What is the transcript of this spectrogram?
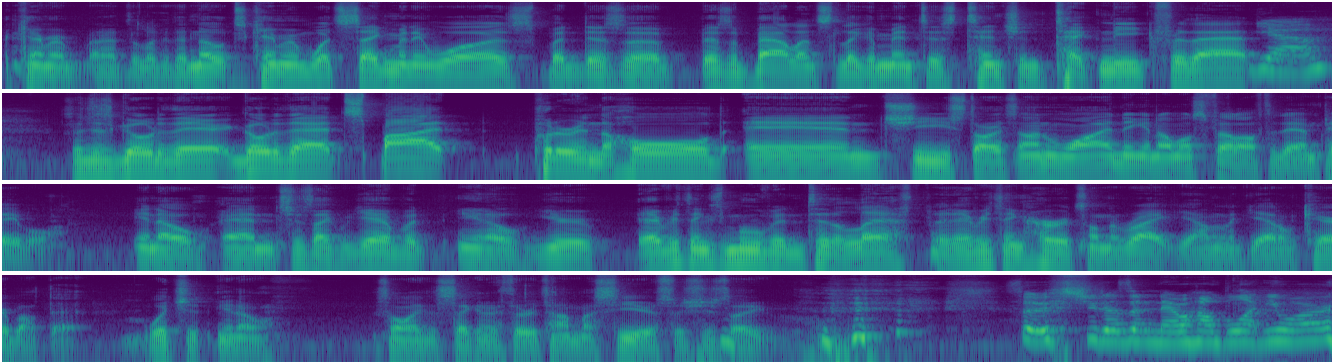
I can't remember. I have to look at the notes. Can't remember what segment it was, but there's a there's a balanced ligamentous tension technique for that. yeah. So just go to there, go to that spot, put her in the hold, and she starts unwinding and almost fell off the damn table. You know, and she's like, "Yeah, but you know, you're everything's moving to the left, but everything hurts on the right." Yeah, I'm like, "Yeah, I don't care about that." Which you know, it's only the second or third time I see her, so she's like, So she doesn't know how blunt you are.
